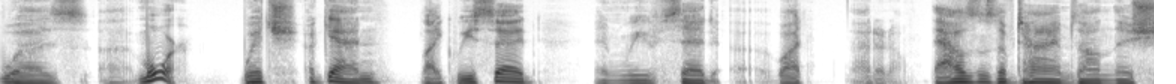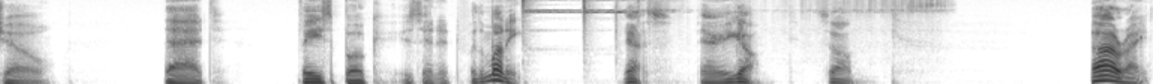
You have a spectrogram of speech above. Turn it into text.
was uh, more, which again, like we said, and we've said, uh, what, I don't know, thousands of times on this show, that Facebook is in it for the money. Yes, there you go. So, all right.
